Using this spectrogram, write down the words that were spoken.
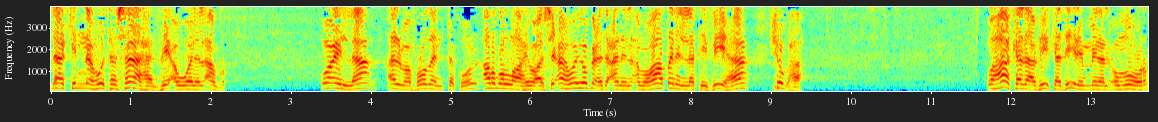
لكنه تساهل في أول الأمر. وإلا المفروض أن تكون أرض الله واسعة ويبعد عن المواطن التي فيها شبهة. وهكذا في كثير من الأمور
